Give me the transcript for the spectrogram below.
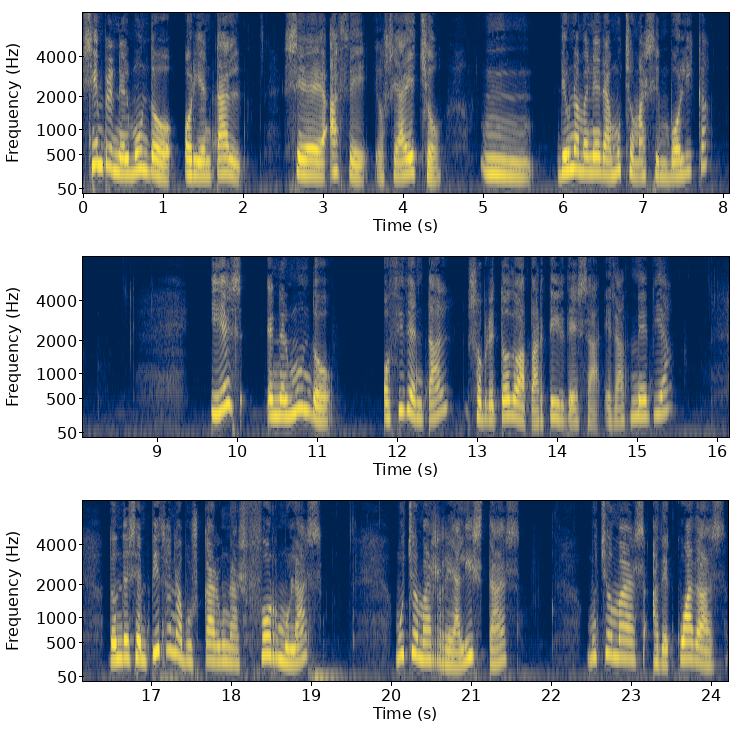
Siempre en el mundo oriental se hace o se ha hecho mm, de una manera mucho más simbólica. Y es en el mundo occidental, sobre todo a partir de esa Edad Media, donde se empiezan a buscar unas fórmulas mucho más realistas, mucho más adecuadas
